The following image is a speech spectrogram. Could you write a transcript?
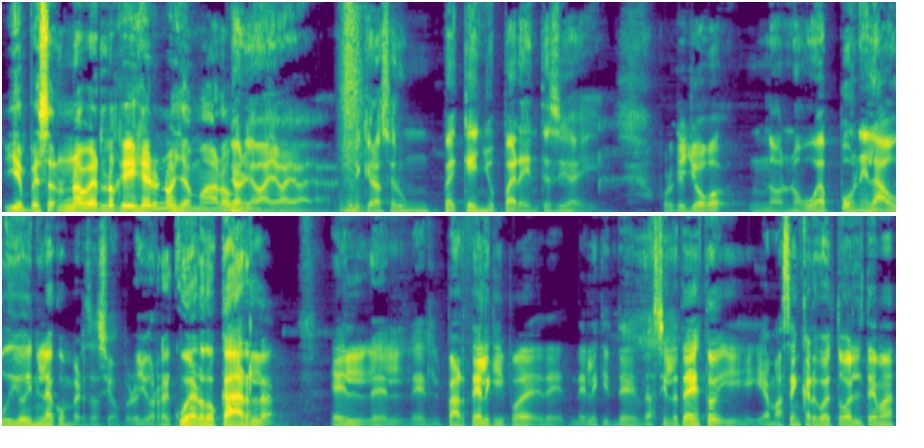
y empezaron a ver lo que dijeron y nos llamaron. Bueno, ya va, ya va, ya va. Yo quiero hacer un pequeño paréntesis ahí. Porque yo no, no voy a poner el audio ni la conversación, pero yo recuerdo Carla, el, el- el parte del equipo de, de, de Brasil de y, y además se encargó de todo el tema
